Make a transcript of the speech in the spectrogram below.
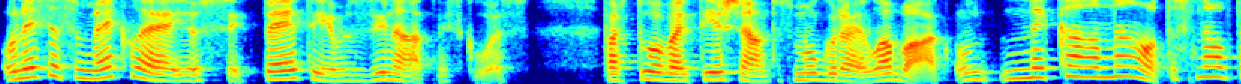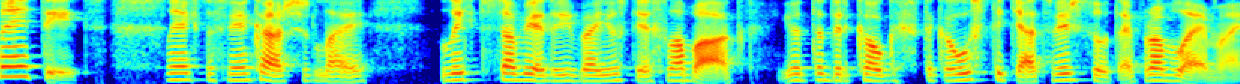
Un es esmu meklējusi pētījumus zinātniskos par to, vai tiešām tas mugurai ir labāk. Un nekā nav, tas nav pētīts. Liekas, tas vienkārši ir, lai liktu sabiedrībai justies labāk, jo tad ir kaut kas uztiķēts virsū tai problēmai.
